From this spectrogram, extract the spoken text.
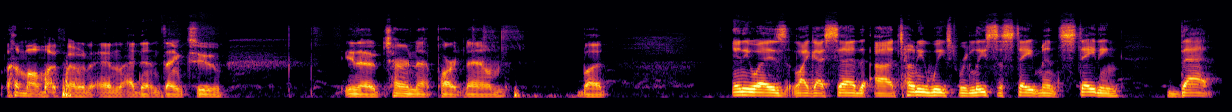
I'm on my phone and I didn't think to you know turn that part down. But anyways, like I said, uh, Tony Weeks released a statement stating that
